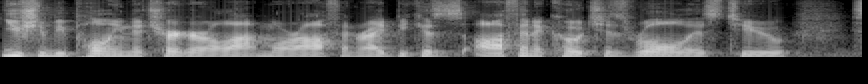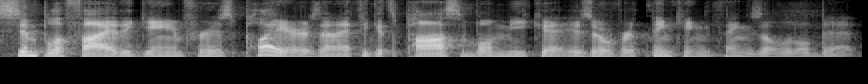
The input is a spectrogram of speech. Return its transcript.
you should be pulling the trigger a lot more often, right? Because often a coach's role is to simplify the game for his players, and I think it's possible Mika is overthinking things a little bit.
